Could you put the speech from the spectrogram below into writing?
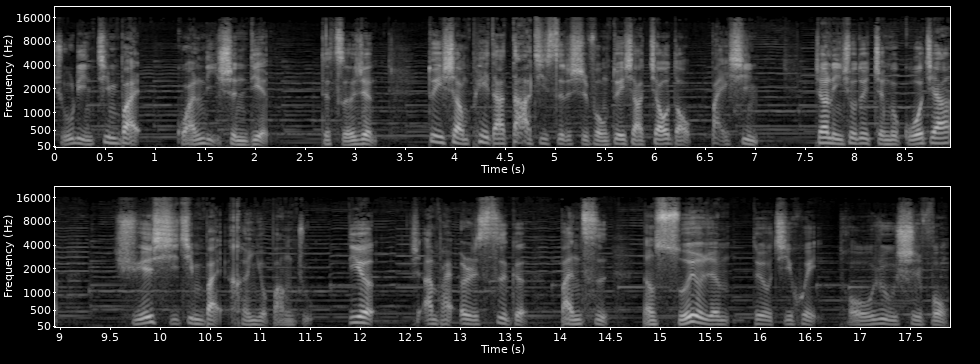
主领敬拜、管理圣殿的责任。对上配搭大祭司的侍奉，对下教导百姓，这样领袖对整个国家学习敬拜很有帮助。第二是安排二十四个班次，让所有人都有机会投入侍奉。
